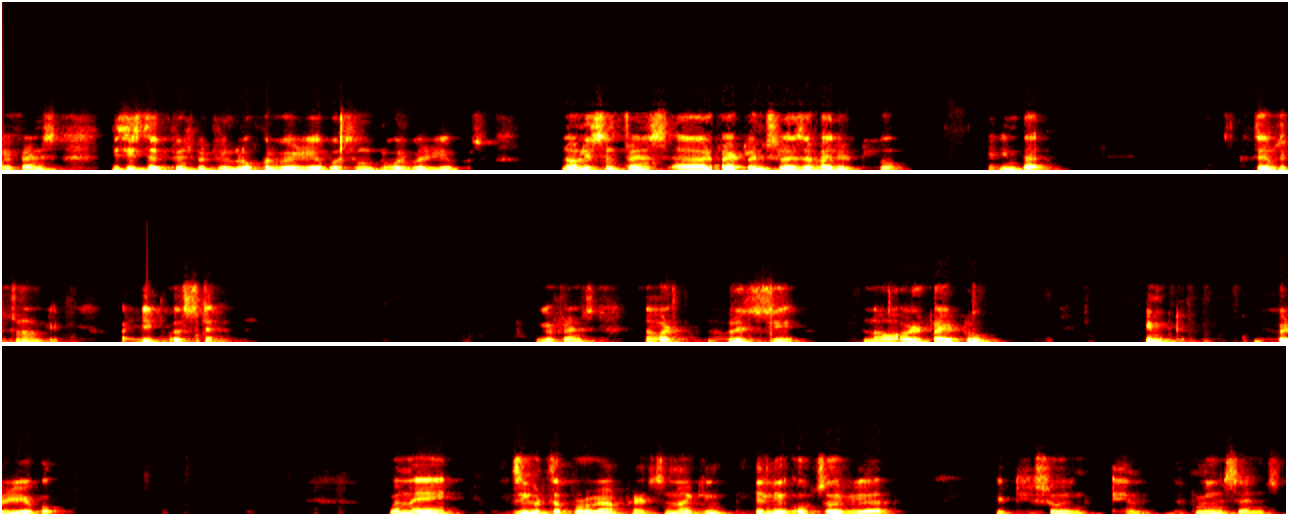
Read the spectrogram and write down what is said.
Okay, friends, this is the difference between local variables and global variables. Now listen, friends, uh, try to initialize a value to in the same section only. i equals 10. Okay, friends. Now, now let's see. Now I'll try to print the variable. When I execute the program friends and I can clearly observe here it is showing 10 that means sense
